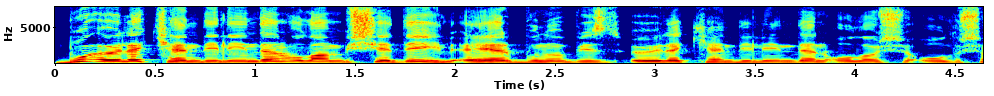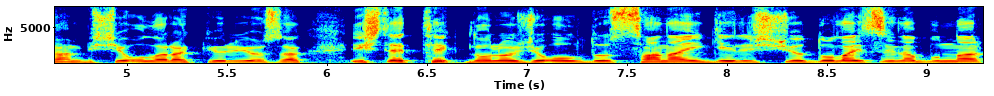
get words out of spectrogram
Bu öyle kendiliğinden olan bir şey değil. Eğer bunu biz öyle kendiliğinden oluşan bir şey olarak görüyorsak işte teknoloji oldu sanayi gelişiyor dolayısıyla bunlar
